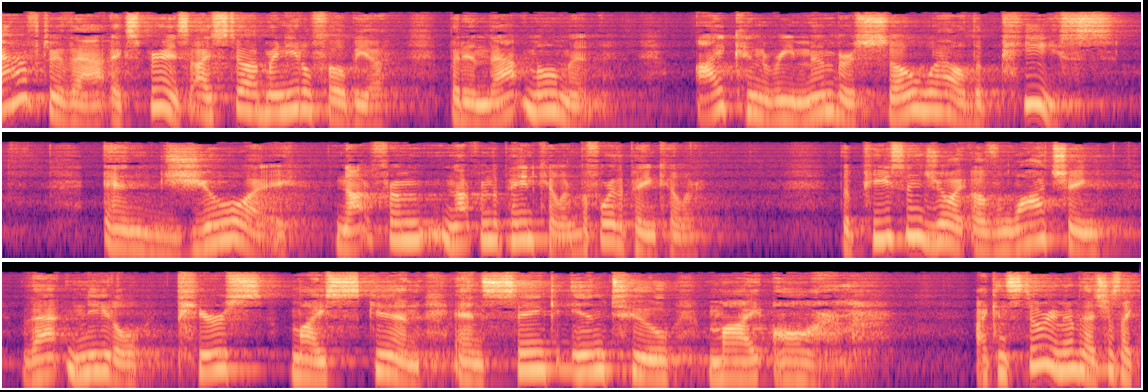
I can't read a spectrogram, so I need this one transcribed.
After that experience, I still have my needle phobia. But in that moment, I can remember so well the peace and joy, not from, not from the painkiller, before the painkiller, the peace and joy of watching that needle pierce my skin and sink into my arm. I can still remember that. It's just like,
